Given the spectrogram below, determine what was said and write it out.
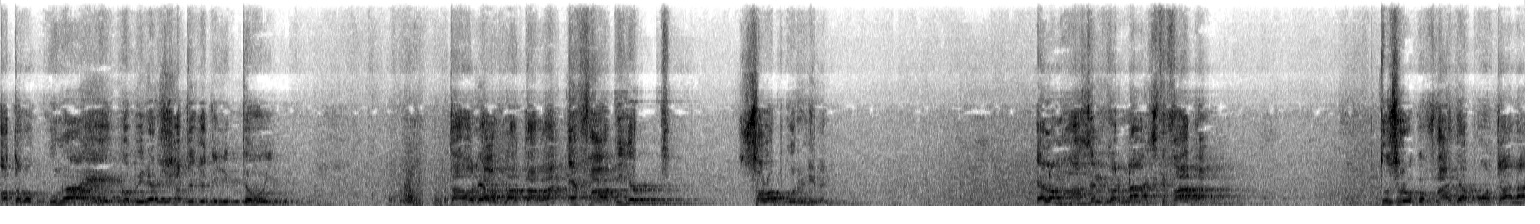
অথবা গুনাহে কবিরের সাথে যদি লিপ্ত হই, তাহলে আল্লাহ তালা এফাদিয়ত সলভ করে নেবেন। एलम हासिल करना इस्तीफादा दूसरों को फ़ायदा पहुंचाना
